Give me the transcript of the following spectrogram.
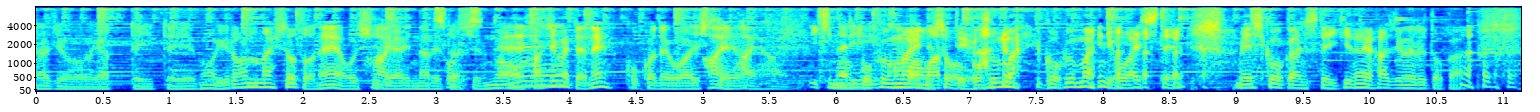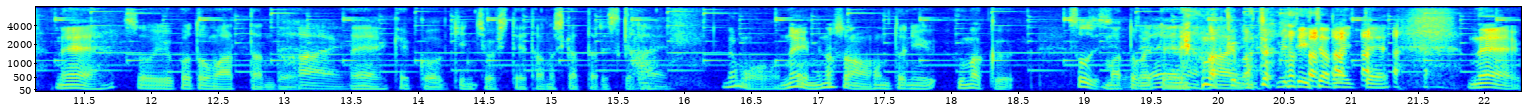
ラジオをやっていてもういろんな人とねお知り合いになれたし、はいね。初めてねここでお会いして、はいはいはい。いきなり5分前にそう5分前 5分前にお会いして名刺交換していきなり始めるとか ねそういうこともあったんで、はい。ね、結構緊張して楽しかったですけど、はい。でもね皆さん本当にうまくそうですよね。まとめて、うまくまとめていただいて、ね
